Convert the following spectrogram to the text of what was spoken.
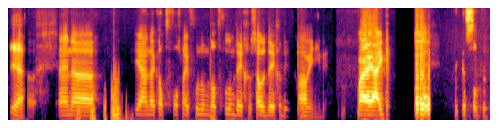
Ja, En, eh, ja, en ik had volgens mij Fulham dat Fulham deg zouden degraderen. dat hoor je niet meer. Maar ja, ik is dat het.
